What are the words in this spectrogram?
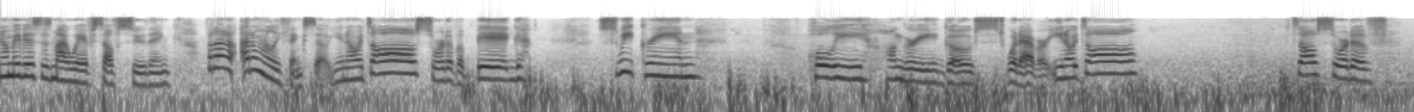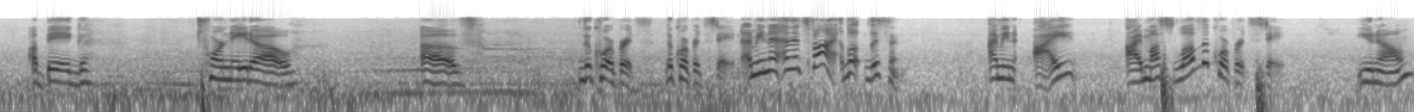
know, maybe this is my way of self-soothing, but I don't, I don't really think so. You know, it's all sort of a big, Sweetgreen, holy, hungry ghost, whatever. You know, it's all, it's all sort of a big tornado of the corporate the corporate state. I mean, and it's fine. Look, listen. I mean, I I must love the corporate state. You know,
